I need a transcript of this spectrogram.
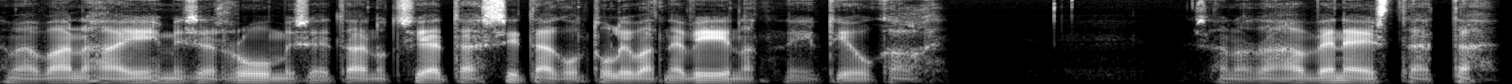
Tämä vanha ihmisen ruumis ei tainnut sietää sitä, kun tulivat ne viinat niin tiukalle. Sanotaan veneistä, että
